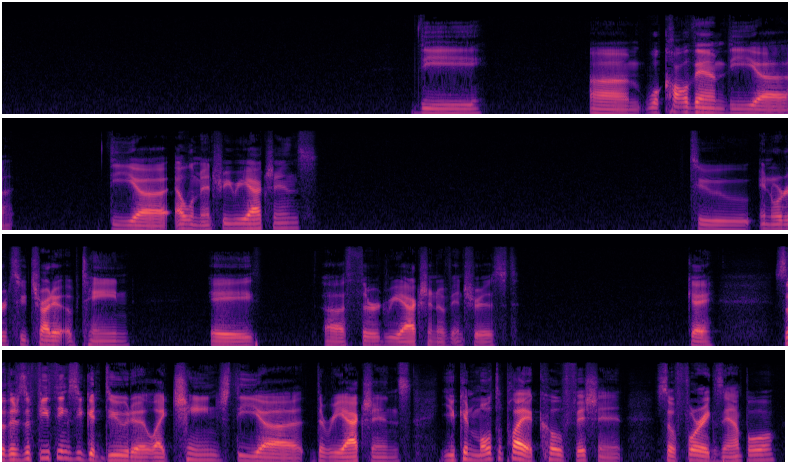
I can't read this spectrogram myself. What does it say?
the um, we'll call them the uh, the uh, elementary reactions to in order to try to obtain a, a third reaction of interest. Okay, so there's a few things you could do to like change the uh, the reactions. You can multiply a coefficient. So for example,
